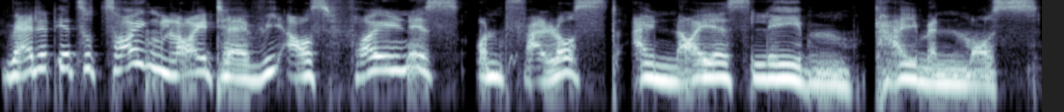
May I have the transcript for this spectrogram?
werdet ihr zu Zeugen, Leute, wie aus Fäulnis und Verlust ein neues Leben keimen muss.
